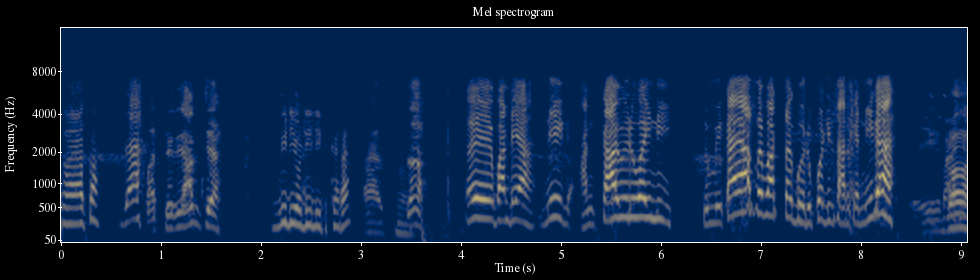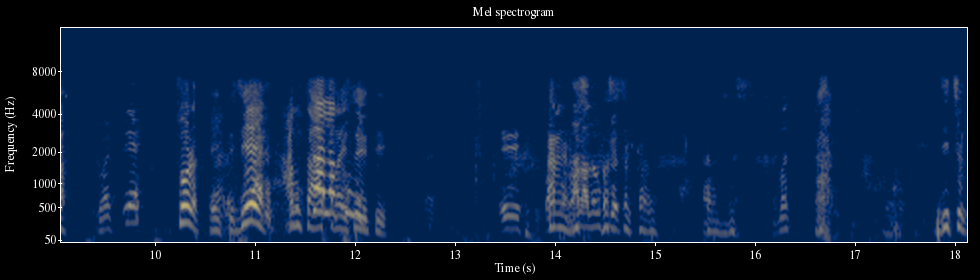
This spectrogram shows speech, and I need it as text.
काय आता? जा. पत्ते दे आमच्या. व्हिडिओ डिलीट करा. हा, जा. ए बांड्या निघ. आणि कावेरी वहिनी तुम्ही काय असं बघता घोरपडी सारखं निघा. ए. सोड. ए, ते दे. आमचा चला तुम्ही. ती. ए, बस, चला लवकर. बस. दे चल.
